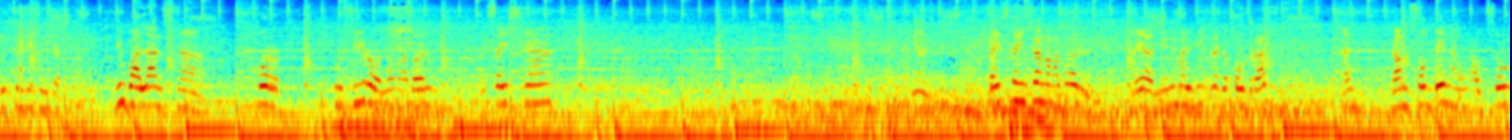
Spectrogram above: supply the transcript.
good condition siya. New Balance na 420 no mga tol. Ang size niya Yan. Size 9 siya mga tol. Ayan, minimal heel drag at toe drag. Ayan, gum sole din ang outsole.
